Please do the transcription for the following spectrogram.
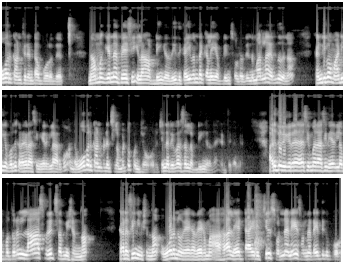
ஓவர் கான்ஃபிடென்ட்டாக போகிறது நமக்கு என்ன பேசிக்கலாம் அப்படிங்கிறது இது கைவந்த கலை அப்படின்னு சொல்றது இந்த மாதிரிலாம் இருந்ததுன்னா கண்டிப்பாக மாட்டிக்க போகிறது கடகராசி நேர்களாக இருக்கும். அந்த ஓவர் கான்ஃபிடென்ஸில் மட்டும் கொஞ்சம் ஒரு சின்ன ரிவர்சல் அப்படிங்கிறத எடுத்துக்கோங்க. அடுத்து இருக்கிற சிம்மராசி நேர்களை பொறுத்தவரை லாஸ்ட் மினிட் சப்மிஷன் தான். கடைசி நிமிஷம் தான். ஓடணும் வேக வேகமாக ஆஹா லேட் ஆயிடுச்சு. சொன்னனே சொன்ன டயத்துக்கு போக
